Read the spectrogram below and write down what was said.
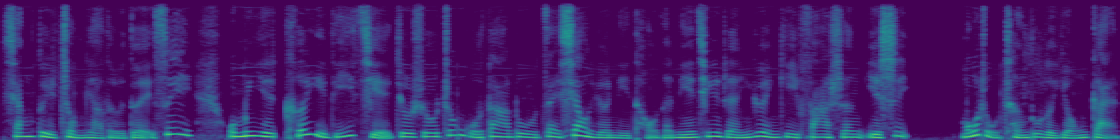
相对重要，对不对？所以我们也可以理解，就是说中国大陆在校园里头的年轻人愿意发声，也是。某种程度的勇敢，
